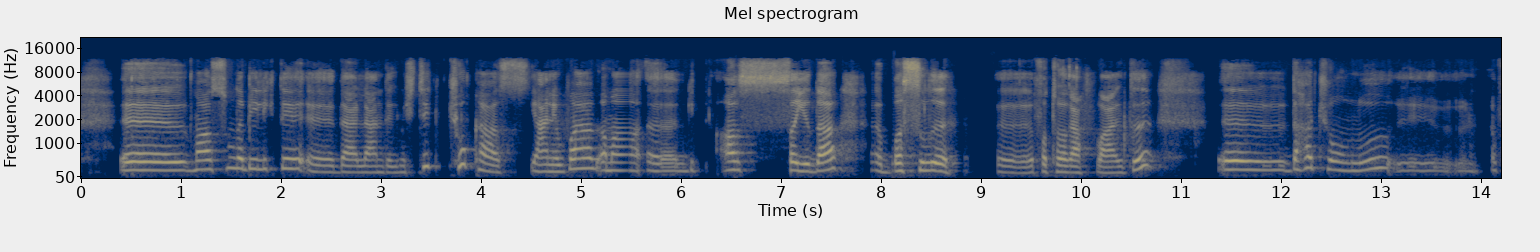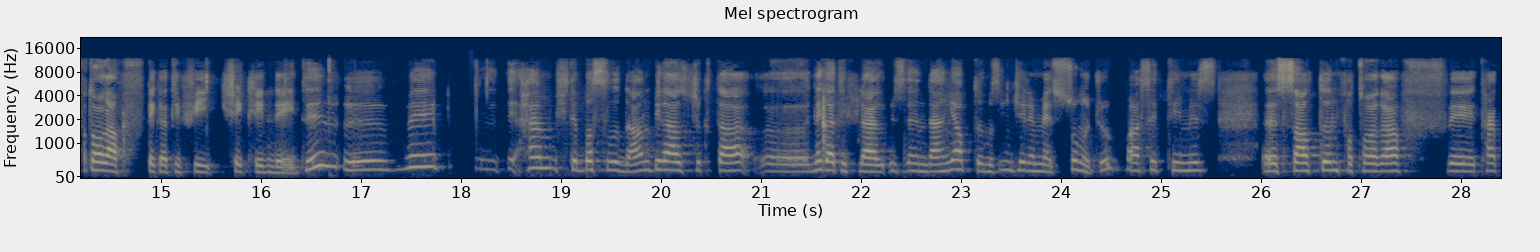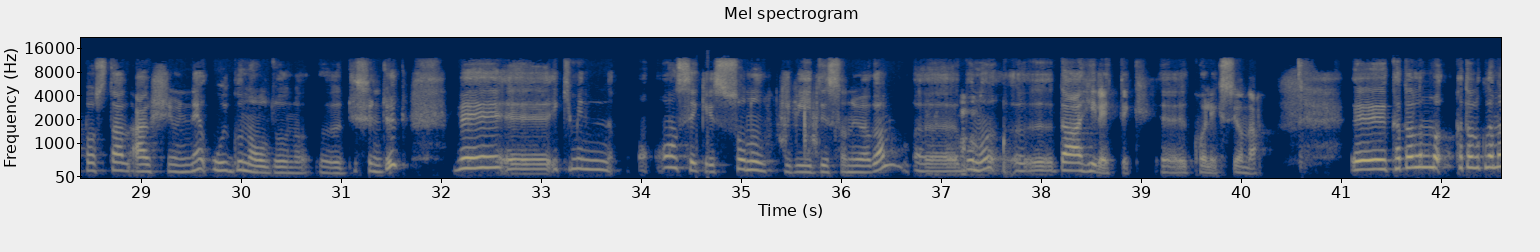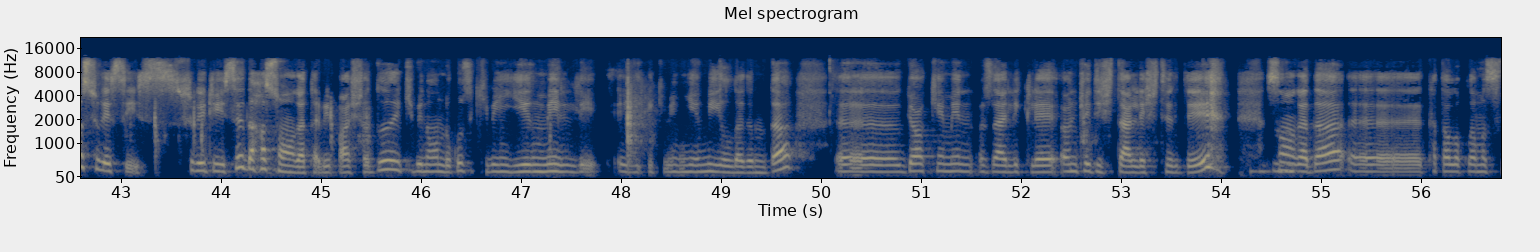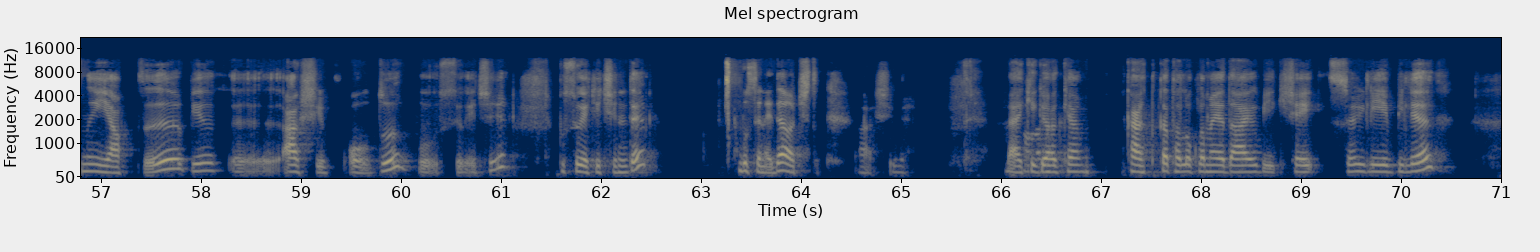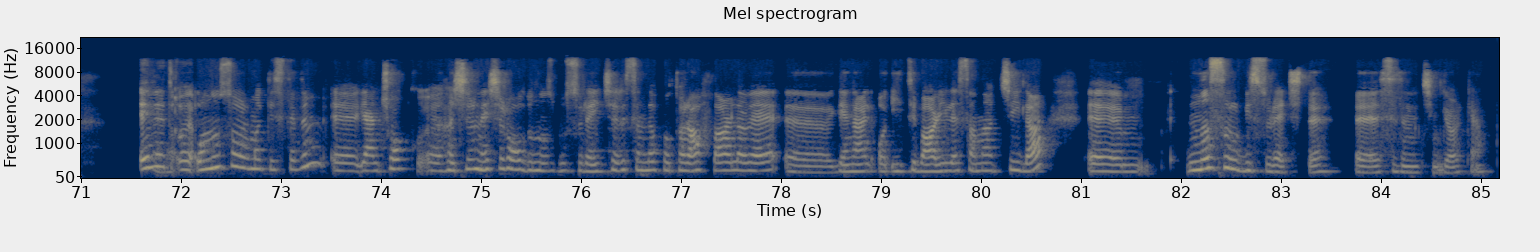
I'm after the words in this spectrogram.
E, Masum'la birlikte e, değerlendirmiştik. Çok az yani var ama e, az sayıda e, basılı e, fotoğraf vardı. Ee, daha çoğunluğu e, fotoğraf negatifi şeklindeydi ee, ve hem işte basılıdan birazcık da e, negatifler üzerinden yaptığımız inceleme sonucu bahsettiğimiz e, Salt'ın fotoğraf ve kartpostal arşivine uygun olduğunu e, düşündük. Ve e, 2018 sonu gibiydi sanıyorum. E, bunu e, dahil ettik e, koleksiyona. E, katalog, kataloglama süresi süreci ise daha sonra tabii başladı. 2019-2020 2020 yıllarında e, Görkem'in özellikle önce dijitalleştirdiği, sonra da e, kataloglamasını yaptığı bir e, arşiv oldu bu süreci. Bu süreç içinde bu sene de açtık arşivi. Belki Aynen. Görkem kataloglamaya dair bir iki şey söyleyebilir. Evet, e, onu sormak istedim. E, yani çok e, haşır neşir oldunuz bu süre içerisinde fotoğraflarla ve genel o itibariyle sanatçıyla. Nasıl bir süreçti sizin için Görkem?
